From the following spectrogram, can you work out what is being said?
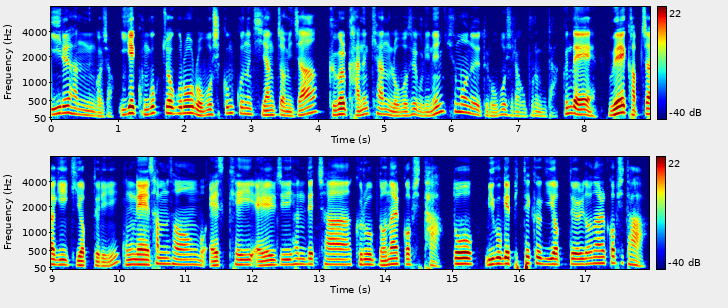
일을 하는 거죠. 이게 궁극적으로 로봇이 꿈꾸는 지향점이자 그걸 가능케 하는 로봇을 우리는 휴머노이드 로봇이라고 부릅니다. 근데 왜 갑자기 기업들이 국내 삼성, 뭐 SK, LG, 현대차, 그룹 할것 없이 다또 미국의 빅테크 기업들 너나 할 것 없이 다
